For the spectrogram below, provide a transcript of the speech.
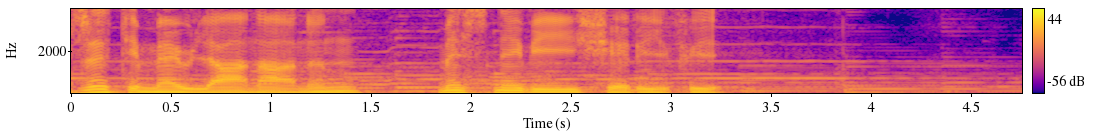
Hazreti Mevlana'nın Mesnevi Şerifi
